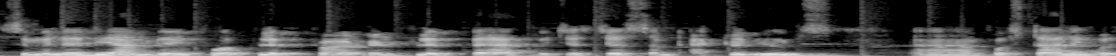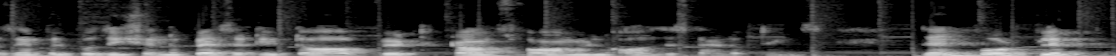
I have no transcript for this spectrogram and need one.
Similarly, I'm doing for flip front and flip back, which is just some attributes. Um, for styling, for example, position, opacity, top, width, transform, and all this kind of things. Then for flip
